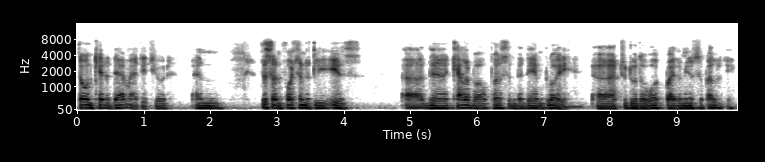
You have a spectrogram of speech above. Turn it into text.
don't care a damn attitude. And this, unfortunately, is uh, the caliber of person that they employ uh, to do the work by the municipality.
